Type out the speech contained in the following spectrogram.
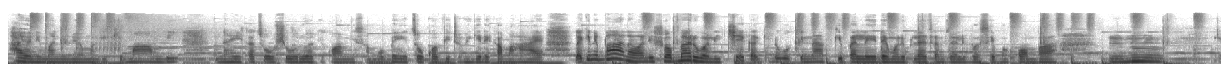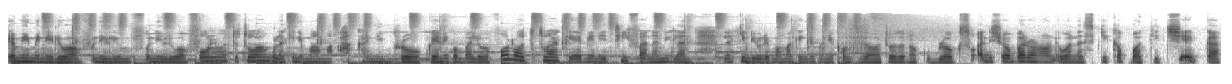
Hayo ni maneno ya Mange Kimambi, na ikatoa ushauri wake kwa Hamisa Mobeto kwa vitu vingine kama haya, lakini bana, waandishi wa habari walicheka kidogo kinafiki pale Diamond Platnumz alivyosema kwamba 嗯哼 mimi niliwafolo niliwa watoto wangu lakini mama akani broke, yani kwamba aliwafollow watoto wake amini Tifa na Nilan, lakini yule mama akaingia kwenye akaunti za watoto na kublock. So waandishi wa habari wana- wanasikika po wakicheka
